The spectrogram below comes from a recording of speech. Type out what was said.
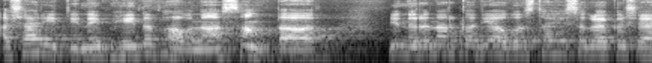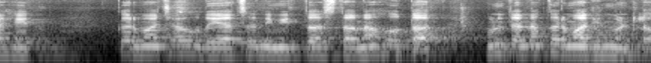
अशा रीतीने भेदभावना सांगतात. म्हणजे नरनारकादी अवस्था हे सगळ्या कशा आहेत? कर्माच्या उदयाचं निमित्त असताना होतात म्हणून त्यांना कर्माधीन म्हटलं.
